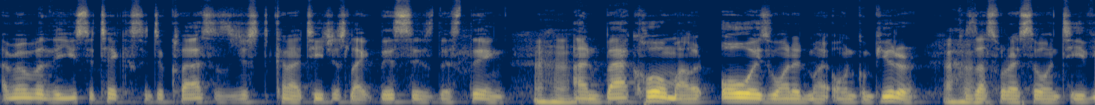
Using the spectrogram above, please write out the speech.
I remember they used to take us into classes, just kind of teach us like this is this thing. Uh-huh. And back home, I would always wanted my own computer because that's what I saw on TV.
